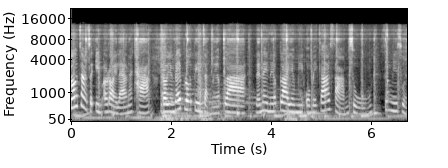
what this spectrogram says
นอกจากจะอิ่มอร่อยแล้วนะคะ เรายังได้โปรตีนจากเนื้อปลา และในเนื้อปลายังมีโอเมก้า 3 สูง ซึ่งมีส่วน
